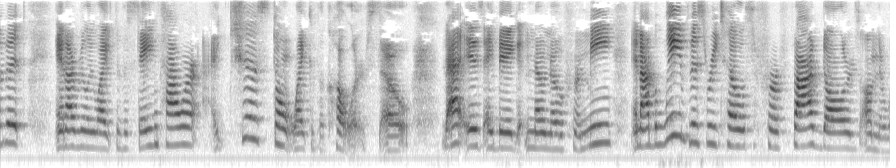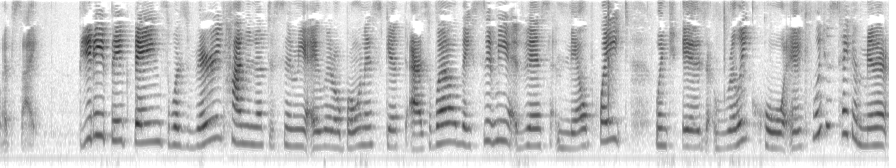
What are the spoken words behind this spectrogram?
of it. And I really liked the staying power. I just don't like the color. So that is a big no-no for me. And I believe this retails for $5 on their website. Beauty Big Bangs was very kind enough to send me a little bonus gift as well. They sent me this nail plate, which is really cool. And can we just take a minute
